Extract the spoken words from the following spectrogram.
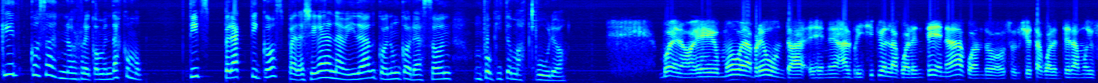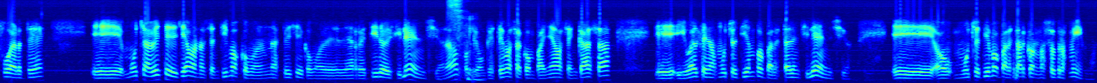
qué cosas nos recomendás como tips prácticos para llegar a Navidad con un corazón un poquito más puro? Bueno, eh, muy buena pregunta. En, al principio en la cuarentena, cuando surgió esta cuarentena muy fuerte, eh, muchas veces decíamos nos sentimos como en una especie como de, retiro de silencio, ¿no? Porque aunque estemos acompañados en casa, eh, igual tenemos mucho tiempo para estar en silencio, eh, o mucho tiempo para estar con nosotros mismos,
